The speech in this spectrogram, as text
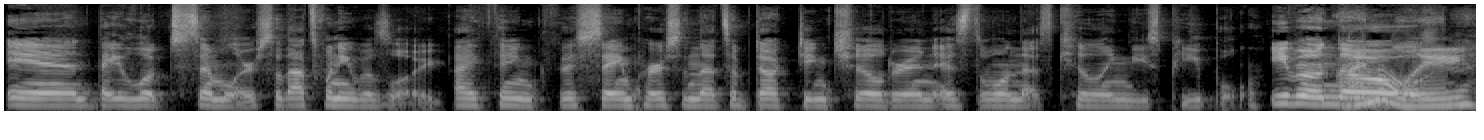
and they looked similar. So that's when he was like, I think the same person that's abducting children is the one that's killing these people. Even though Finally.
